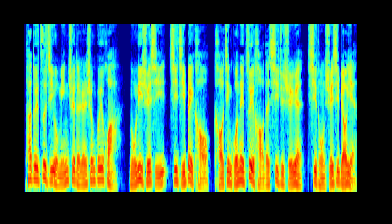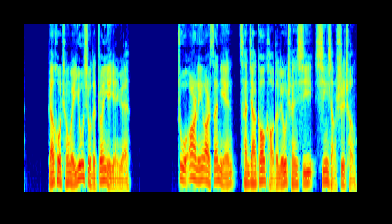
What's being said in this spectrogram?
他对自己有明确的人生规划，努力学习，积极备考，考进国内最好的戏剧学院，系统学习表演，然后成为优秀的专业演员。祝二零二三年参加高考的刘晨曦心想事成。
